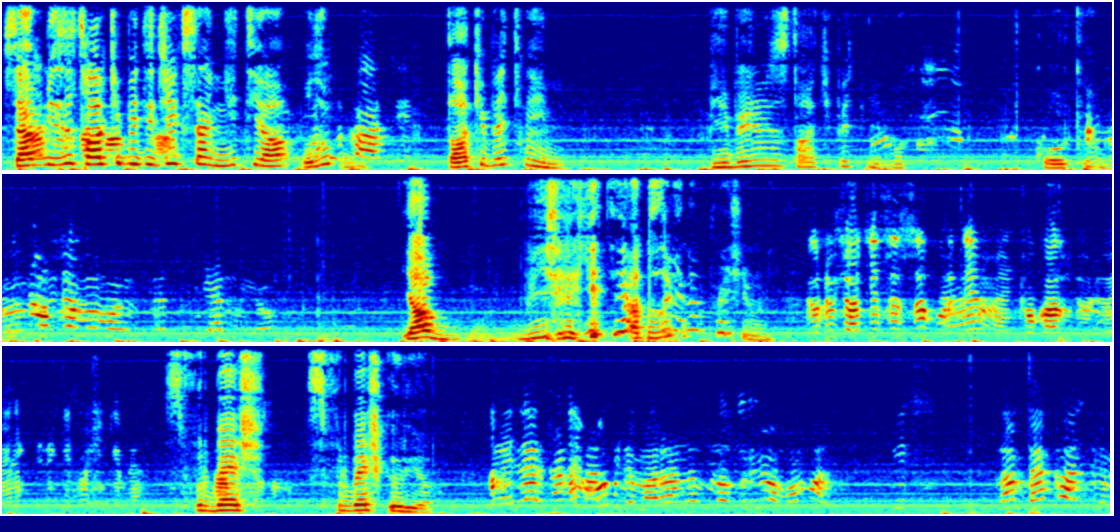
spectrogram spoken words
Sen bizi takip edeceksen git ya. Oğlum takip etmeyin. Birbirinizi takip etmeyin bak. Korkuyorum. Ya bir yere git ya. benim peşimde. Görüş açısı sıfır değil mi? Çok az görüyor. Elektrik gitmiş gibi. 05. 05 görüyor. Beyler ben katilim aranızda duruyorum ama hiç... Lan ben katilim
